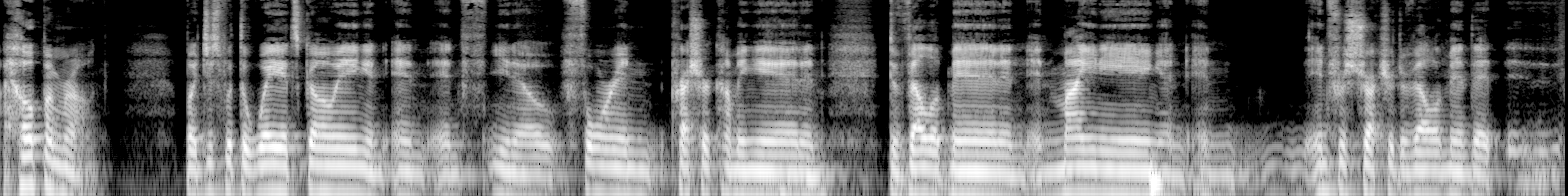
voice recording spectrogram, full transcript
I hope I'm wrong. But just with the way it's going and, and, and, you know, foreign pressure coming in and development and, and mining and, and infrastructure development that it,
